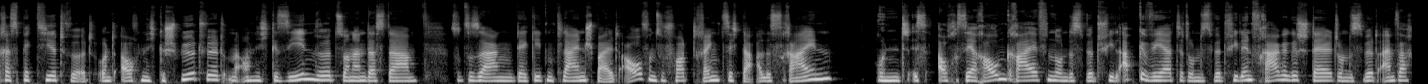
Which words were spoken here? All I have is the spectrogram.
respektiert wird und auch nicht gespürt wird und auch nicht gesehen wird, sondern dass da sozusagen, der geht einen kleinen Spalt auf und sofort drängt sich da alles rein und ist auch sehr raumgreifend und es wird viel abgewertet und es wird viel in Frage gestellt und es wird einfach,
